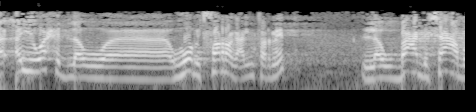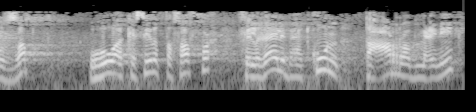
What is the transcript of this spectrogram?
أ- أي واحد لو آه، وهو بيتفرج على الإنترنت لو بعد ساعة بالظبط وهو كثير التصفح في الغالب هتكون تعرض لعينيك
